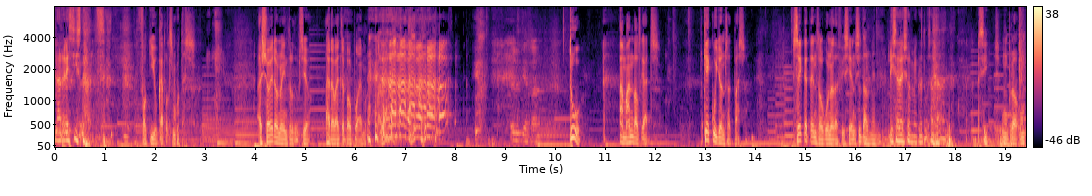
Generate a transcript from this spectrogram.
La resistance. Fuck you, Carles Motes. Això era una introducció. Ara vaig a pel poema. Vale? tu, amant dels gats, què collons et passa? Sé que tens alguna deficiència. Totalment. Li cedeixo el micro, tu, Santa. Sí. Un pro, un...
